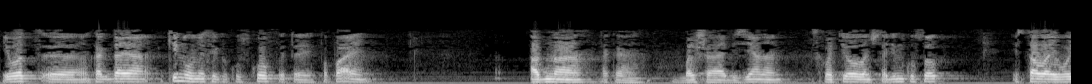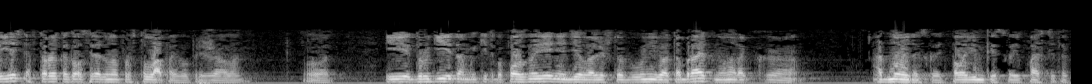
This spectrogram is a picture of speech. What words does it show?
И вот, э, когда я кинул несколько кусков этой папайи, одна такая большая обезьяна схватила, значит, один кусок и стала его есть, а второй оказался рядом, она просто лапа его прижала. Вот. И другие там какие-то поползновения делали, чтобы у нее отобрать, но она так э, одной, так сказать, половинкой своей пасти так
